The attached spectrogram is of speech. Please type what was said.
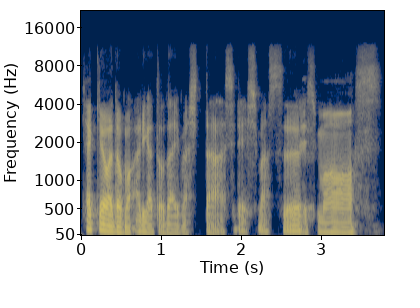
じゃあ今日はどうもありがとうございました。失礼します。失礼します。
